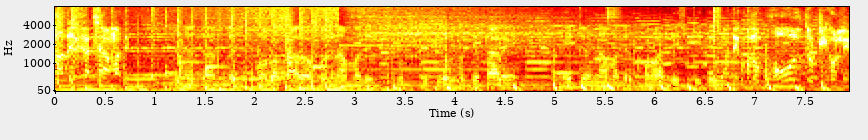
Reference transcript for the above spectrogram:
তাদের কাছে আমাদের জুনায়দ আরও বলেন আমাদের ভুল ত্রুটিও হতে পারে। এই জন্য আমাদের ক্ষমা দৃষ্টিতে আমাদের কোনো ভুল ত্রুটি হলে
